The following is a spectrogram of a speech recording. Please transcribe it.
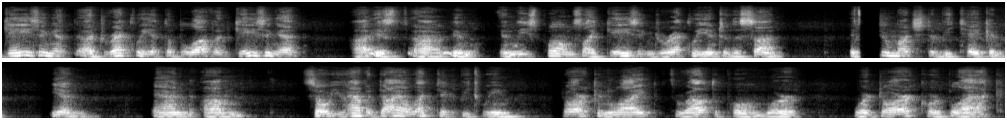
gazing at uh, directly at the beloved, gazing at uh, is uh, in in these poems like gazing directly into the sun. It's too much to be taken in. And um, so you have a dialectic between dark and light throughout the poem, where, where dark or black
